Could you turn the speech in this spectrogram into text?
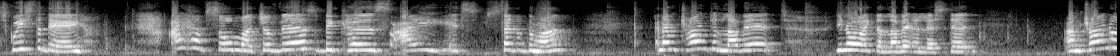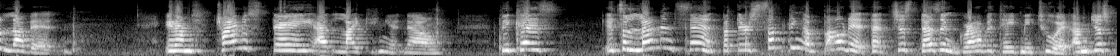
Squeeze the Day. I have so much of this because I, it's scent of the month. And I'm trying to love it. You know, like the Love It or List It. I'm trying to love it and I'm trying to stay at liking it now because it's a lemon scent but there's something about it that just doesn't gravitate me to it I'm just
